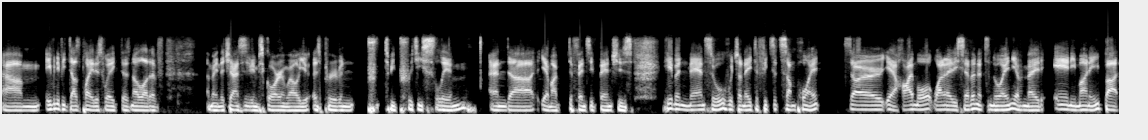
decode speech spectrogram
um, even if he does play this week, there's not a lot of. I mean, the chances of him scoring well has proven to be pretty slim. And uh, yeah, my defensive bench is him and Mansell, which I need to fix at some point. So yeah, Highmore 187. It's annoying. You haven't made any money, but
